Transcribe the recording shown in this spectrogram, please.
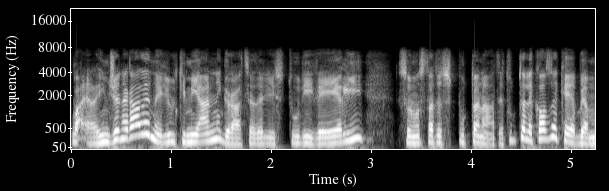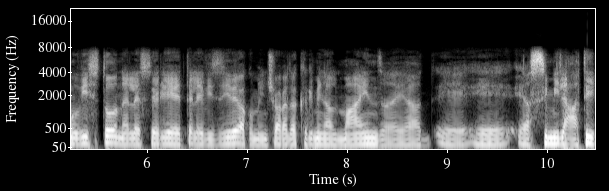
In generale negli ultimi anni, grazie a degli studi veri, sono state sputtanate tutte le cose che abbiamo visto nelle serie televisive, a cominciare da Criminal Minds e, a, e, e, assimilati,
